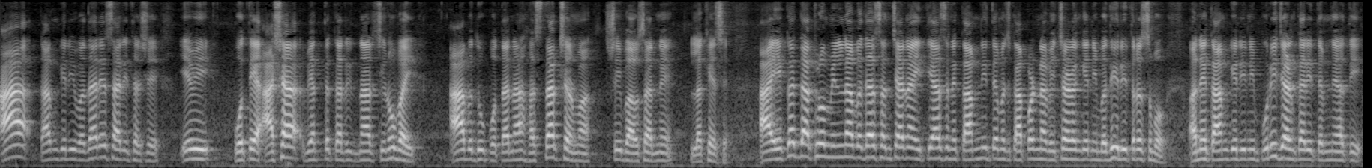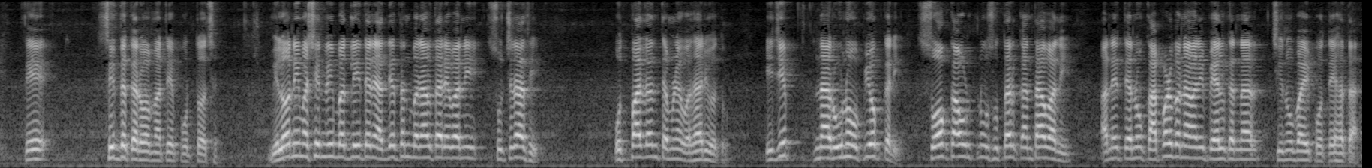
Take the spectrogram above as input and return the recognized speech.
આ કામગીરી વધારે સારી થશે એવી પોતે આશા વ્યક્ત કરનાર ચિનુભાઈ આ બધું પોતાના હસ્તાક્ષરમાં શ્રી ભાવસારને લખે છે. આ એક જ દાખલો મિલના બધા સંચારના ઇતિહાસ અને કામની તેમજ કાપડના વેચાણ અંગેની બધી રીત રસમો અને કામગીરીની પૂરી જાણકારી તેમને હતી તે સિદ્ધ કરવા માટે પૂરતો છે. મિલોની મશીનરી બદલી તેને અદ્યતન બનાવતા રહેવાની સૂચનાથી ઉત્પાદન તેમણે વધાર્યું હતું. ઇજિપ્તના રૂનો ઉપયોગ કરી સો કાઉન્ટનું સૂતર કંથાવાની અને તેનું કાપડ બનાવવાની પહેલ કરનાર ચીનુભાઈ પોતે હતા.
